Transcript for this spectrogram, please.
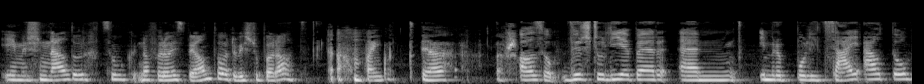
im Schnelldurchzug noch für uns beantworten. Bist du bereit? Oh mein Gott, ja. Also, würdest du lieber ähm, in einem Polizeiauto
